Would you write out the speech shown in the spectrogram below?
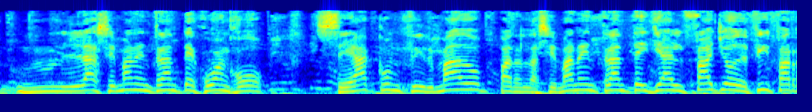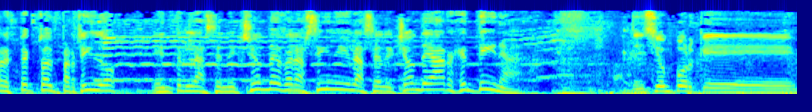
mm, la semana entrante, Juanjo, se ha confirmado para la semana entrante ya el fallo de FIFA respecto al partido entre la selección de Brasil y la selección de Argentina. Atención porque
